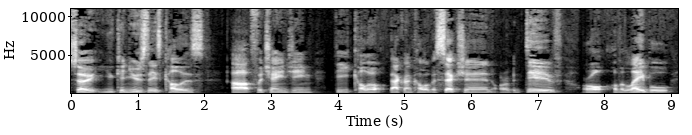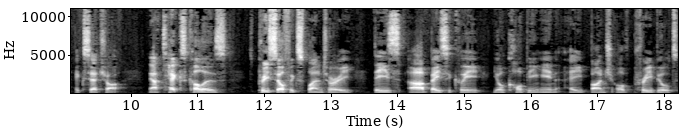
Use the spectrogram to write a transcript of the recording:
So, you can use these colors uh, for changing the color background color of a section or of a div or of a label, etc. Now, text colors pretty self-explanatory. These are basically you're copying in a bunch of pre-built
